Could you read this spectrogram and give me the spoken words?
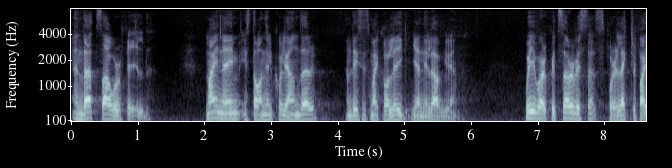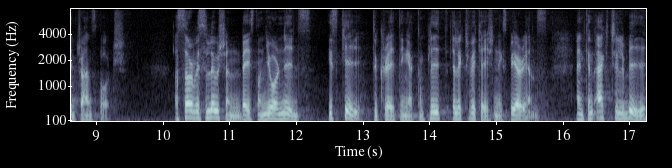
And that's our field. My name is Daniel Colliander, and this is my colleague, Jenny Lövgren. We work with services for electrified transport. A service solution based on your needs is key to creating a complete electrification experience and can actually be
